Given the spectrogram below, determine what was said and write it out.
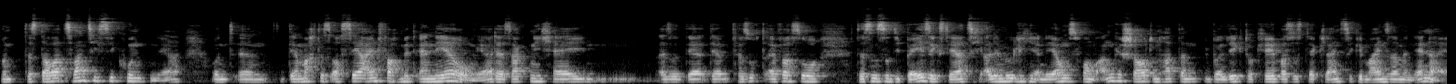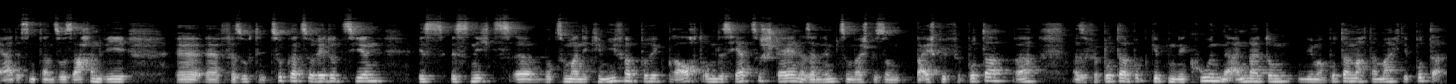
Und das dauert 20 Sekunden, ja. Und ähm, der macht es auch sehr einfach mit Ernährung, ja. Der sagt nicht, hey, also der, der versucht einfach so, das sind so die Basics, der hat sich alle möglichen Ernährungsformen angeschaut und hat dann überlegt, okay, was ist der kleinste gemeinsame Nenner? Ja, das sind dann so Sachen wie, äh, er versucht den Zucker zu reduzieren, ist, ist nichts, äh, wozu man eine Chemiefabrik braucht, um das herzustellen. Also er nimmt zum Beispiel so ein Beispiel für Butter. Ja? Also für Butter gibt eine Kuh eine Anleitung, wie man Butter macht, dann mache ich die Butter.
